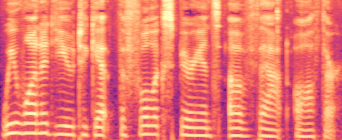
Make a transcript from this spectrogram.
we wanted you to get the full experience of that author.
